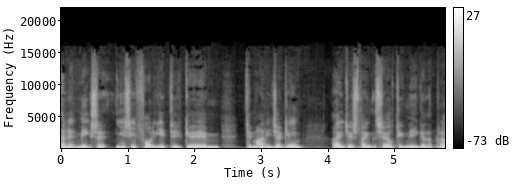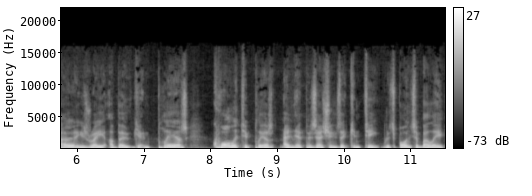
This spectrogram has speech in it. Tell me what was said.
and it makes it easy for you to um, to manage a game. I just think Celtic need to get the priorities right about getting players, quality players, into positions that can take responsibility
